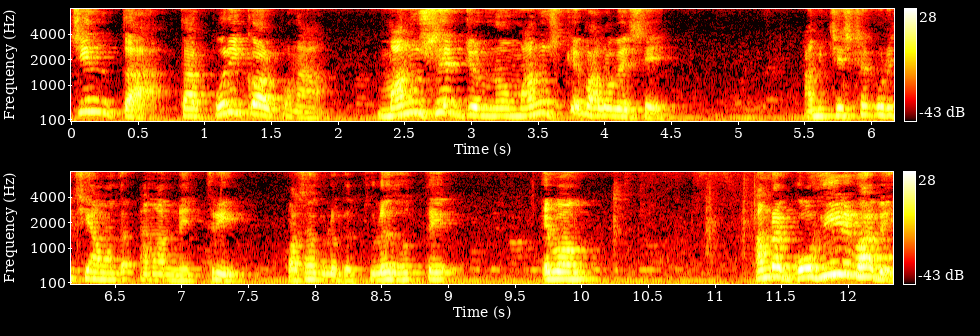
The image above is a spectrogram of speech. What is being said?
চিন্তা, তার পরিকল্পনা, মানুষের জন্য, মানুষকে ভালোবেসে, আমি চেষ্টা করেছি আমাদের, আমার নেত্রীর কথাগুলোকে তুলে ধরতে এবং আমরা গভীরভাবে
